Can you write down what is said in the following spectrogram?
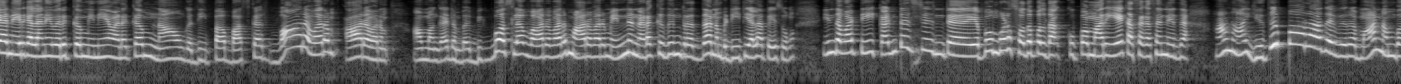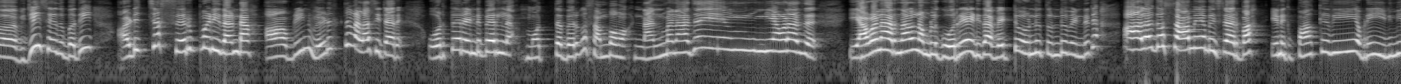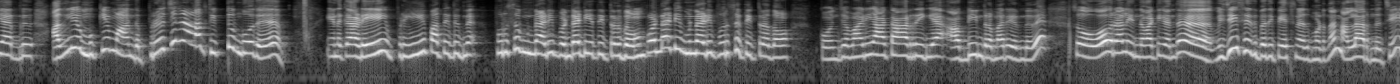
Australia நேர்கள் அனைவருக்கும் இனிய வணக்கம். நான் உங்கள் தீபா பாஸ்கர். வார வாரம் ஆற வாரம். ஆமாங்க நம்ம பிக் பாஸில் வார வாரம் ஆற வாரம் என்ன நடக்குதுன்றது தான் நம்ம டீட்டெயிலாக பேசுவோம். இந்த வாட்டி கண்டஸ்டன்ட் எப்பவும் போல் சொதப்பல் தான். குப்பை மாதிரியே கசகசன்னு இருந்தேன். ஆனால் எதிர்பாராத விதமாக நம்ம விஜய் சேதுபதி அடித்த செருப்படி தாண்டா அப்படின்னு வெளுத்து விளாசிட்டாரு. ஒருத்தர் ரெண்டு பேர் இல்லை மொத்த பேருக்கும் சம்பவம். நண்பனாச்சு எவனாச்சு. எவனாக இருந்தாலும் நம்மளுக்கு ஒரே அடிதான். வெட்டு ஒன்று துண்டு வெண்டுட்டு அழகாக சாமியாக பேசிட்டாருப்பா எனக்கு பார்க்கவே அப்படியே இனிமையாக இருந்தது. அதுலேயும் முக்கியமாக அந்த பிரச்சனைலாம் திட்டும்போது எனக்கு அப்படியே இப்படியே பார்த்துட்டு இருந்தேன். புருஷன் முன்னாடி பொண்டாட்டியை திட்டுறதும் பொண்டாட்டி முன்னாடி புருஷை திட்டுறதும். கொஞ்சமாடி ஆட்டம் ஆடுறீங்க அப்படின்ற மாதிரி இருந்தது. ஸோ ஓவரால் இந்த வாட்டி வந்து விஜய் சேதுபதி பேசினது மட்டும்தான் நல்லா இருந்துச்சு.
